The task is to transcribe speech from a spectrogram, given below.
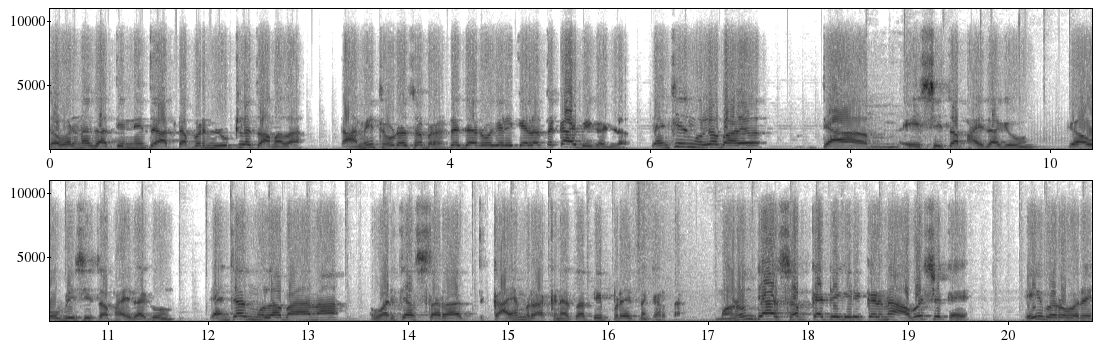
सवर्ण जातींनी तर आतापर्यंत लुटलंच आम्हाला. तर आम्ही थोडस भ्रष्टाचार वगैरे केला तर काय बिघडलं? त्यांचीच मुलं बाळ त्या एस सीचा फायदा घेऊन किंवा ओबीसीचा फायदा घेऊन त्यांच्याच मुलाबाळांना वरच्या स्तरात कायम राखण्याचा ते प्रयत्न करतात. म्हणून त्या सब कॅटेगरी करणं आवश्यक आहे. हे बरोबर आहे.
